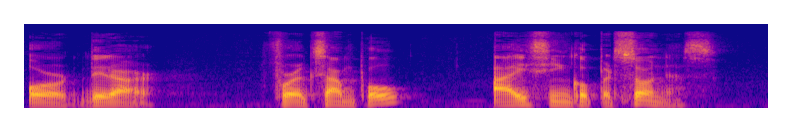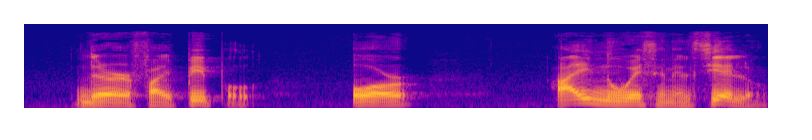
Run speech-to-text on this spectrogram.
or there are. For example, hay cinco personas. There are five people. Or hay nubes en el cielo.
